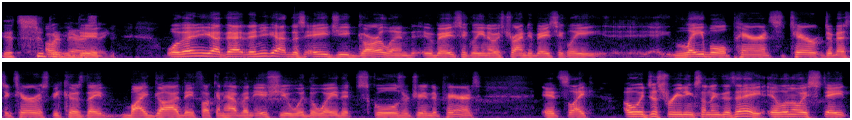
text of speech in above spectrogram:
It's super oh, embarrassing. Dude. Well, then you got that. Then you got this AG Garland, who basically, you know, is trying to basically label parents terror, domestic terrorists because they, by God, they fucking have an issue with the way that schools are treating their parents. It's like, oh, just reading something today. Illinois State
